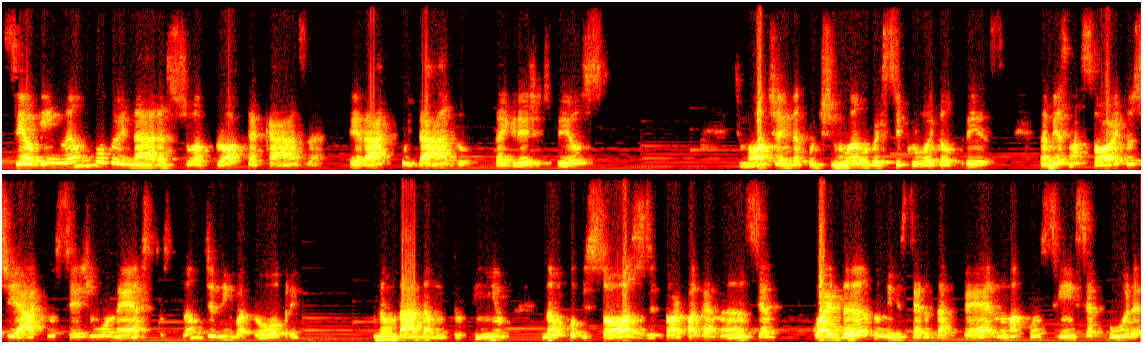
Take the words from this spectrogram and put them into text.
se alguém não governar a sua própria casa, terá cuidado da igreja de Deus? Timóteo ainda continua no versículo 8 ao 13. Da mesma sorte, os diáconos sejam honestos, não de língua dobre, não dada muito vinho, não cobiçosos de torpa ganância, guardando o ministério da fé numa consciência pura.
